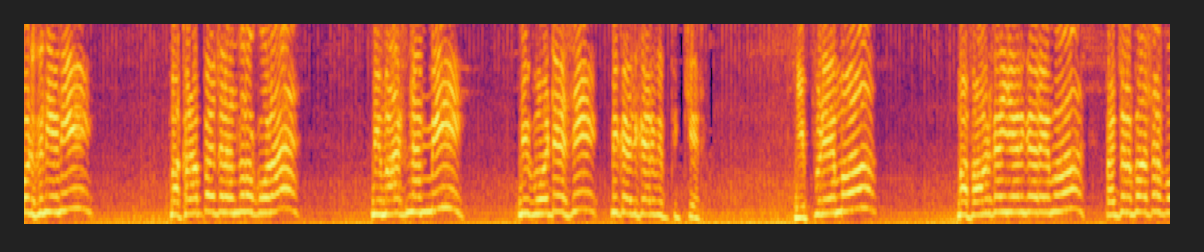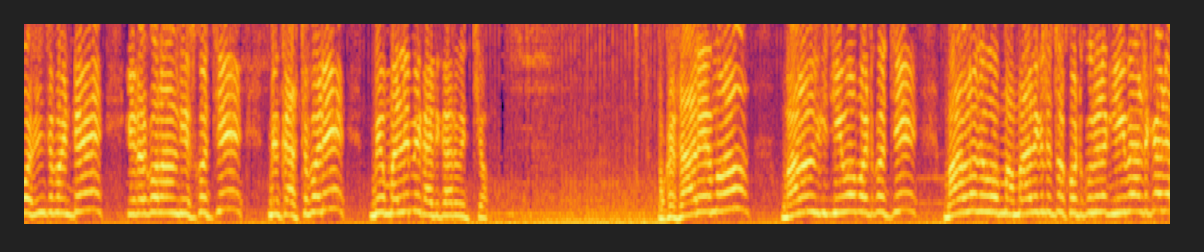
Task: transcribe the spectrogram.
కొడుకుని అని మా కాపు పెద్దలందరూ కూడా మీ మాట నమ్మి మీకు ఓటేసి మీకు అధికారం ఇప్పించారు. ఇప్పుడేమో మా పవన్ కళ్యాణ్ గారేమో పెద్దల పాత్ర పోషించమంటే ఇతర కులాలను తీసుకొచ్చి మేము కష్టపడి మేము మళ్ళీ మీకు అధికారం ఇచ్చాం. ఒకసారేమో మానవులకి జీవో పట్టుకొచ్చి మానవులు మా మాదిగలు ఇద్దరు కొట్టుకునే ఈ వేళకాడు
